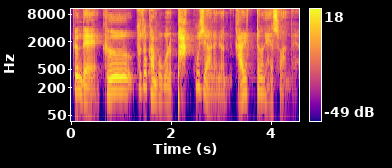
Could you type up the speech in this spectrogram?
그런데 그 부족한 부분을 바꾸지 않으면 갈등은 해소 안 돼요.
